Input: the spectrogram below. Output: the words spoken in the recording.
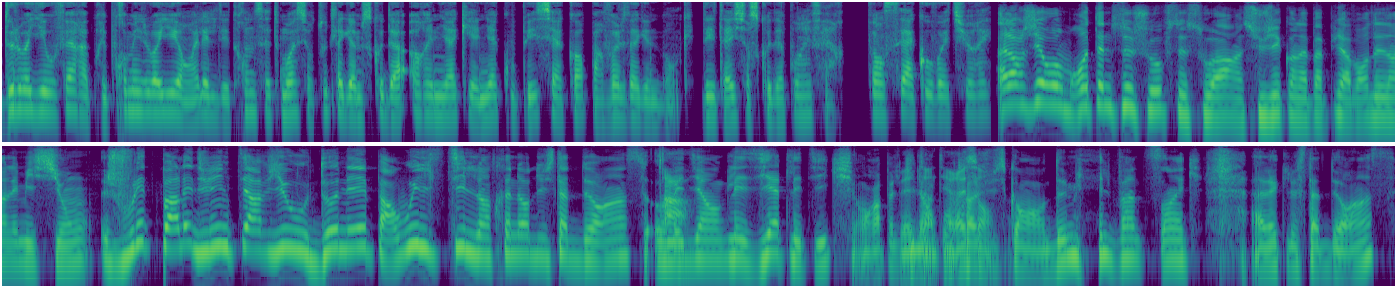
Deux loyers offerts après premier loyer en LLD 37 mois sur toute la gamme Skoda, Orenia et Enya Coupé, c'est accord par Volkswagen Bank. Détails sur skoda.fr. Pensez à covoiturer. Alors Jérôme, Roten se chauffe ce soir, un sujet qu'on n'a pas pu aborder dans l'émission. Je voulais te parler d'une interview donnée par Will Steele, l'entraîneur du Stade de Reims, aux Ah. médias anglais The Athletic. On rappelle qu'il est en contrat jusqu'en 2025 avec le Stade de Reims.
